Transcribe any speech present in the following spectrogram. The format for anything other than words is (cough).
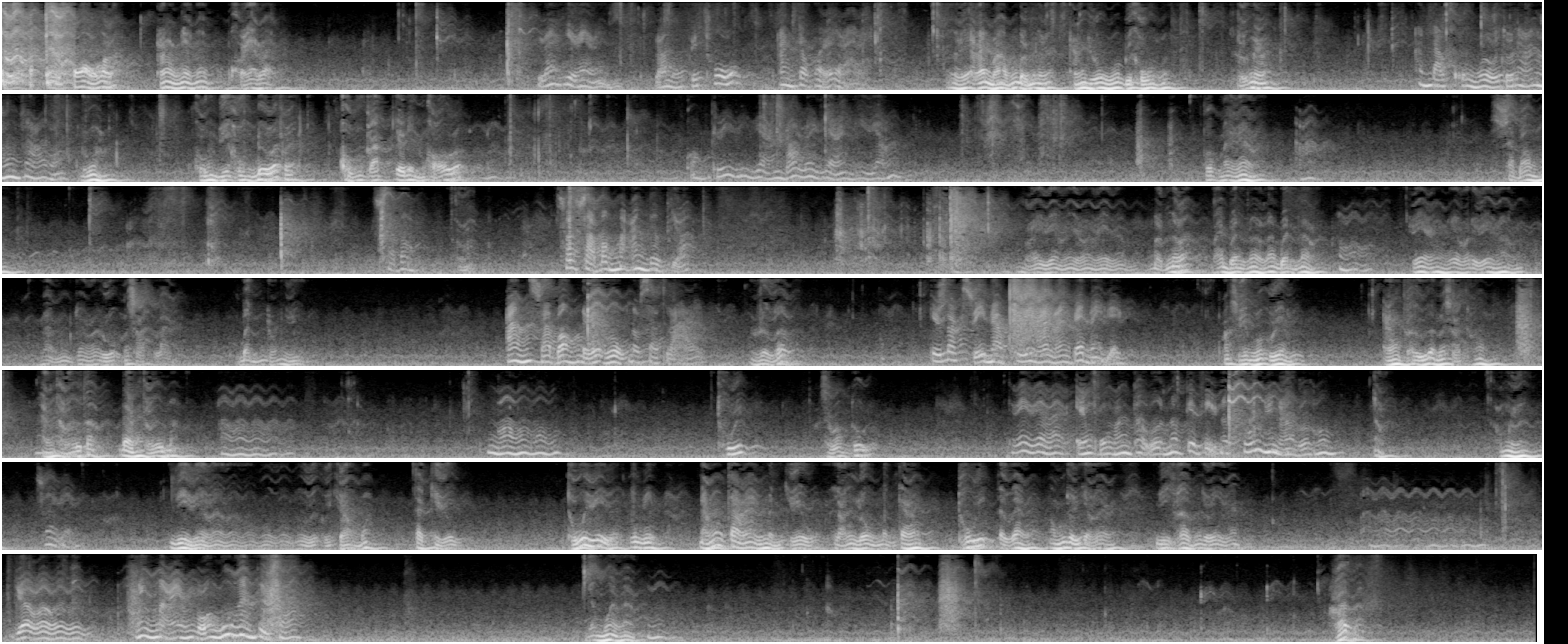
(coughs) Ho quá ăn như nó khỏe lại. Lá vàng là một cái thuốc ăn cho khỏe lại. Này ai mà không bệnh nữa. Ăn vô nó bị khùng nữa. Tưởng nghe anh đau khùng rồi tôi ăn không sao mà. Đúng không khùng bị khùng đứa thôi khùng cặp gia đình khổ lắm. Còn cái vàng đó là vàng gì vậy? Cục này à, xà bông. Xà bông. Sao xà bông mà ăn được vậy? Này này bệnh nữa bệnh nữa nó bệnh nữa để ăn để để nó làm cho nó ruột nó sạch lại bệnh trong nhiều ăn xà bông để ruột nó sạch lại. Rửa cái bác sĩ nào khuyên anh ăn cái này vậy? Bác sĩ có khuyên ăn thử là nó sạch không? Ăn thử thôi đang thử mà. Thúi. Xà bông thúi? Thế là em cũng ăn thử nó cái vị nó thúi như nào được không? Không. Không nữa. Sao vậy gì là, người của chồng á. Ta chịu. Thúi đắng cay mình chịu. Lạnh lùng mình cay. Thúi tự ăn không tự vợ ăn. Vì thơm tự vợ ăn? Giờ nhưng mà em vẫn muốn ăn thì sao? Chẳng muốn ăn. Ừ. hết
